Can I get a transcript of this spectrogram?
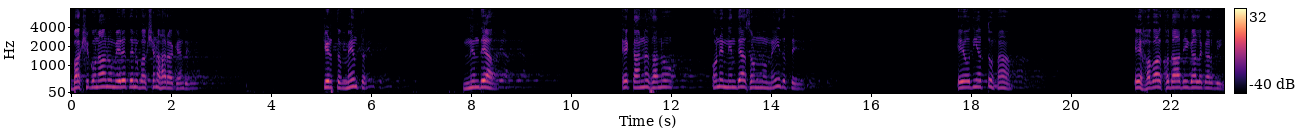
ਬਖਸ਼ ਗੁਨਾਹ ਨੂੰ ਮੇਰੇ ਤੈਨੂੰ ਬਖਸ਼ਣ ਹਾਰਾ ਕਹਿੰਦੇ। ਕਿਰਤ, ਮਿਹਨਤ, ਨਿੰਦਿਆ, ਇਹ ਕੰਨ ਸਾਨੂੰ ਉਹਨੇ ਨਿੰਦਿਆ ਸੁਣਨ ਨੂੰ ਨਹੀਂ ਦਿੱਤੇ। ਇਹ ਉਹਦੀਆਂ ਧੁਨਾਂ। ਇਹ ਹਵਾ ਖੁਦਾ ਦੀ ਗੱਲ ਕਰਦੀ।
